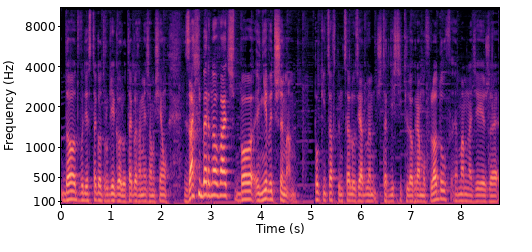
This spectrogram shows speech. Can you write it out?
do 22 lutego zamierzam się zahibernować, bo nie wytrzymam. Póki co w tym celu zjadłem 40 kg lodów. Mam nadzieję, że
